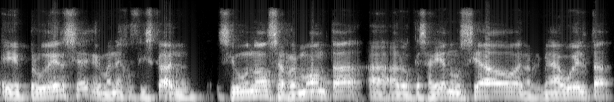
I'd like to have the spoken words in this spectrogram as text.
eh, prudencia en el manejo fiscal. Si uno se remonta a, lo que se había anunciado en la primera vuelta,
